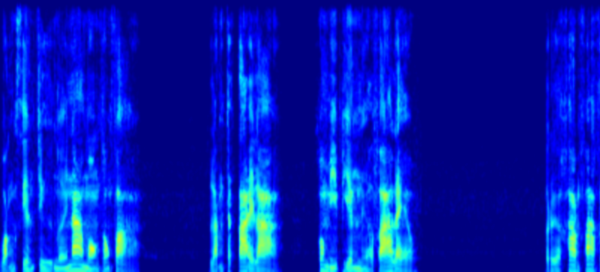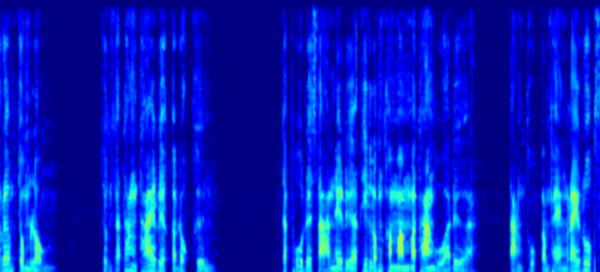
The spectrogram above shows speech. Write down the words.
หวังเซียนจือเงยหน้ามองท้องฟ้า หลังจากใต้ล่าก็มีเพียงเหนือฟ้าแล้ว เรือข้ามฟากเริ่มจมลง จนกระทั่งท้ายเรือกระดกขึ้น แต่ผู้โดยสารในเรือที่ล้มขมำมาทางหัวเรือ ต่างถูกกำแพงไร้รูปส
